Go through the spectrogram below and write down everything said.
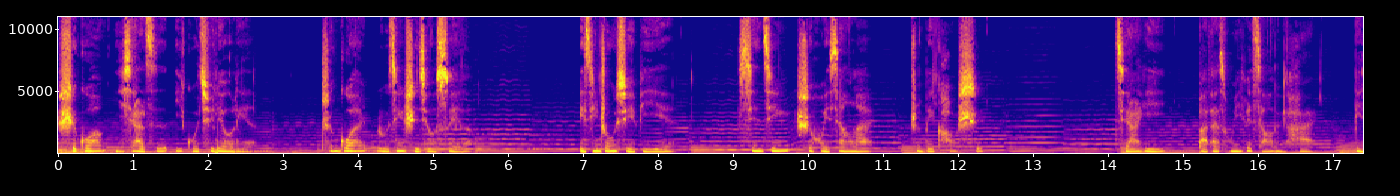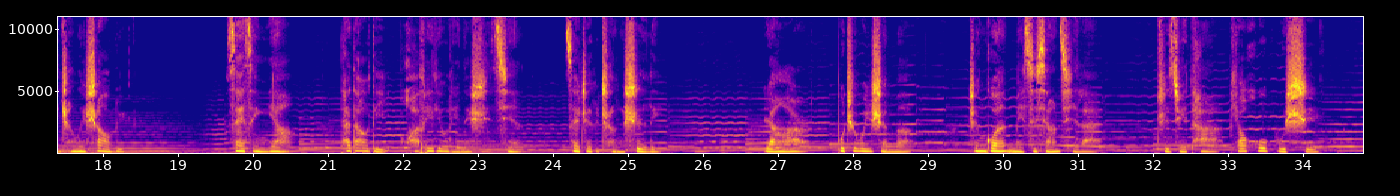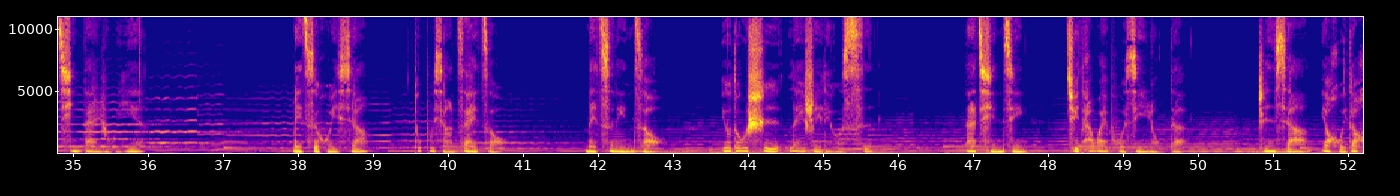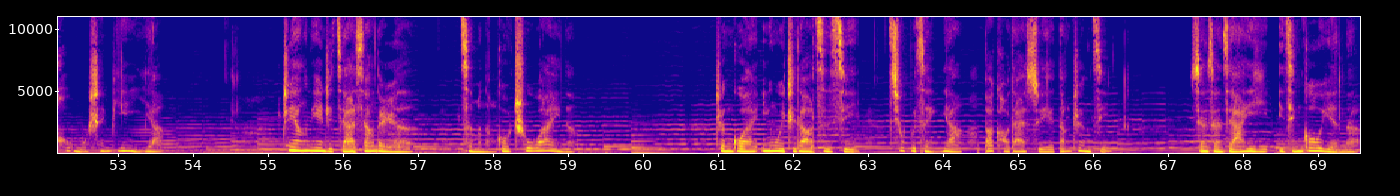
时光一下子已过去六年，贞观如今十九岁了，已经中学毕业，现今是回乡来，准备考试。嘉义把她从一个小女孩变成了少女。再怎样，她到底花费六年的时间在这个城市里。然而，不知为什么。贞观每次想起来，只觉他飘忽不实，清淡如烟。每次回乡，都不想再走；每次临走，又都是泪水流似。那情景，据他外婆形容的，真像要回到后母身边一样。这样念着家乡的人，怎么能够出外呢？贞观因为知道自己就不怎样把考大学当正经，想想嘉义已经够远了，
